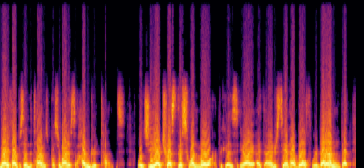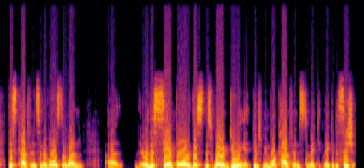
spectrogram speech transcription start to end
95% of the time is plus or minus 100 tons. Well, gee, I trust this one more because, you know, I, I understand how both were done, but this confidence interval is the one, uh, or this sample or this, this way of doing it gives me more confidence to make, make a decision.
